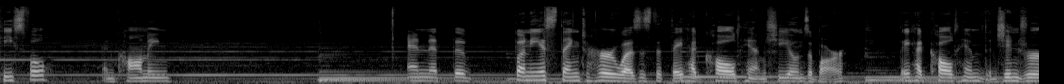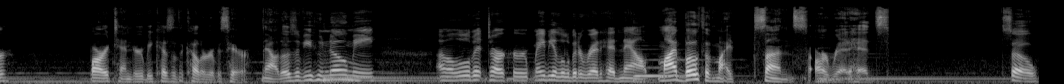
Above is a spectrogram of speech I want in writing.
peaceful and calming. And that the funniest thing to her was is that they had called him, she owns a bar, they had called him the ginger bartender because of the color of his hair. Now, those of you who know me, I'm a little bit darker, maybe a little bit of redhead now. My both of my sons are redheads. So,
